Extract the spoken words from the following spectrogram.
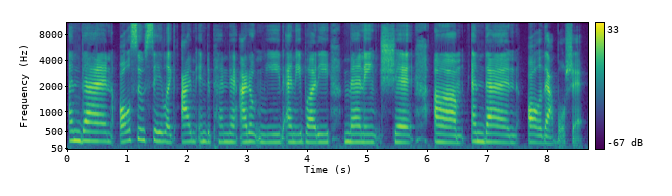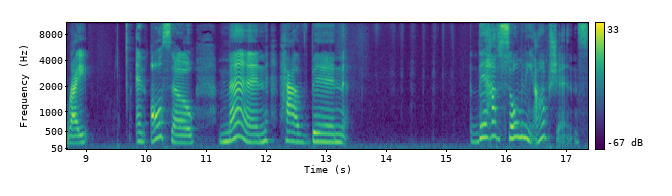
and then also say like I'm independent, I don't need anybody, men ain't shit, um, and then all of that bullshit, right? And also, men have been, they have so many options.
